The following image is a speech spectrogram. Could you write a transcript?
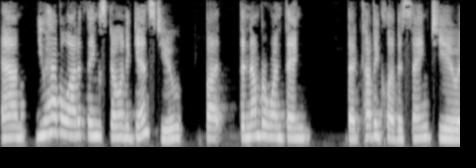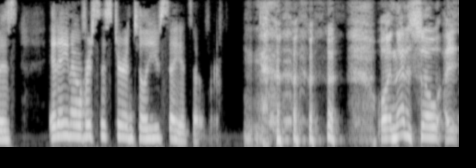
And you have a lot of things going against you. But the number one thing that Covey Club is saying to you is, it ain't over, sister, until you say it's over. well, and that is so, I,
